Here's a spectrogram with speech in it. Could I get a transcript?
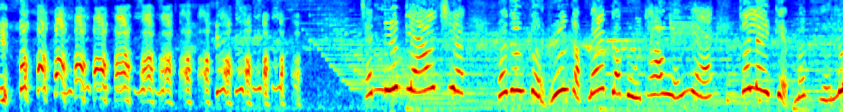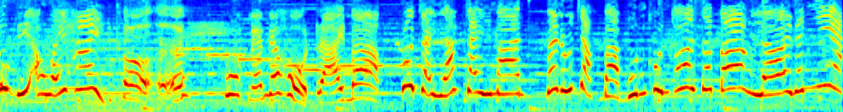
ย นึกแล้วเชียว่าต้องเกิดเรื่องกับแม่ปลาบูทองแง่ๆก็เลยเก็บมะเขือลูกนี้เอาไว้ให้เธอเออพวกนั้นน่ะโหดร้ายมากก็ใจยักษ์ใจมันไม่รู้จักบาปบุญคุณโทษซะบ้างเลยนะเนี่ย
